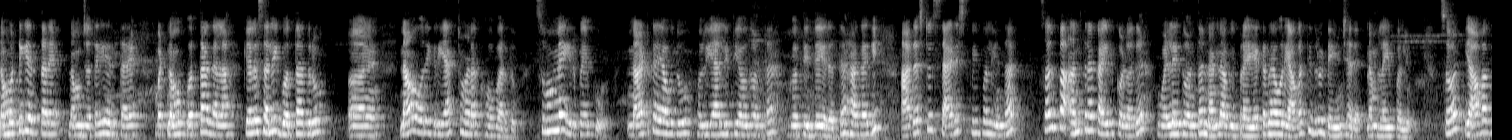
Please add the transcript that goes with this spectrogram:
ನಮ್ಮೊಟ್ಟಿಗೆ ಇರ್ತಾರೆ ನಮ್ಮ ಜೊತೆಗೆ ಇರ್ತಾರೆ. ಬಟ್ ನಮಗೆ ಗೊತ್ತಾಗಲ್ಲ. ಕೆಲವು ಸಲ ಗೊತ್ತಾದರೂ ನಾವು ಅವ್ರಿಗೆ ರಿಯಾಕ್ಟ್ ಮಾಡಕ್ ಹೋಗಬಾರ್ದು. ಸುಮ್ಮನೆ ಇರಬೇಕು. ನಾಟಕ ಯಾವುದು ರಿಯಾಲಿಟಿ ಯಾವುದು ಅಂತ ಗೊತ್ತಿದ್ದೇ ಇರುತ್ತೆ. ಹಾಗಾಗಿ ಆದಷ್ಟು ಸ್ಯಾಡಿಸ್ಟ್ ಪೀಪಲ್ ಇಂದ ಸ್ವಲ್ಪ ಅಂತರ ಕಾಯ್ದುಕೊಳ್ಳೋದೇ ಒಳ್ಳೇದು ಅಂತ ನನ್ನ ಅಭಿಪ್ರಾಯ. ಯಾಕಂದ್ರೆ ಅವ್ರು ಯಾವತ್ತಿದ್ರೂ ಡೇಂಜರೇ ನಮ್ಮ ಲೈಫಲ್ಲಿ ಸೊ ಯಾವಾಗ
